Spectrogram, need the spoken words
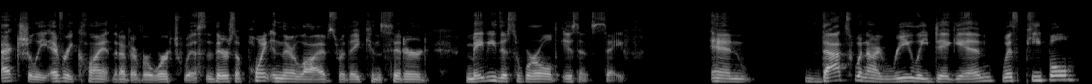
actually every client that I've ever worked with, there's a point in their lives where they considered maybe this world isn't safe. And that's when I really dig in with people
